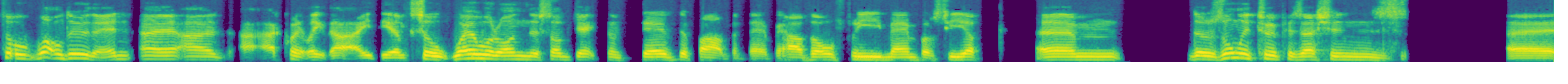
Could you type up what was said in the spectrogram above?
so what I'll do then, uh, I, I quite like that idea. So while we're on the subject of dev department, there we have all three members here. Um, there's only two positions uh,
